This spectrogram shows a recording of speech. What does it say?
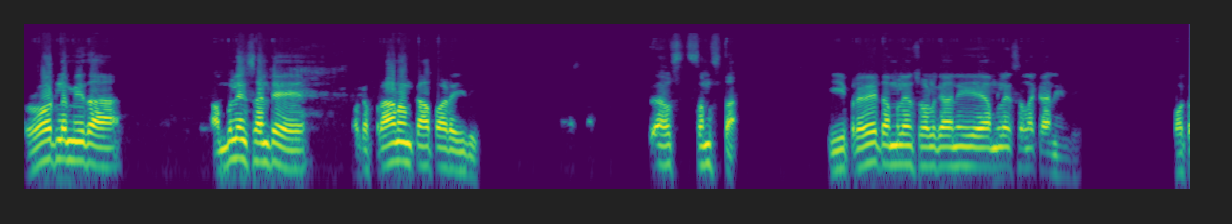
రోడ్ల మీద అంబులెన్స్ అంటే ఒక ప్రాణం కాపాడే ఇది. సంస్థ. ఈ ప్రైవేట్ అంబులెన్స్ వాళ్ళు కానీ ఏ అంబులెన్స్ వల్ల కానివ్వండి ఒక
